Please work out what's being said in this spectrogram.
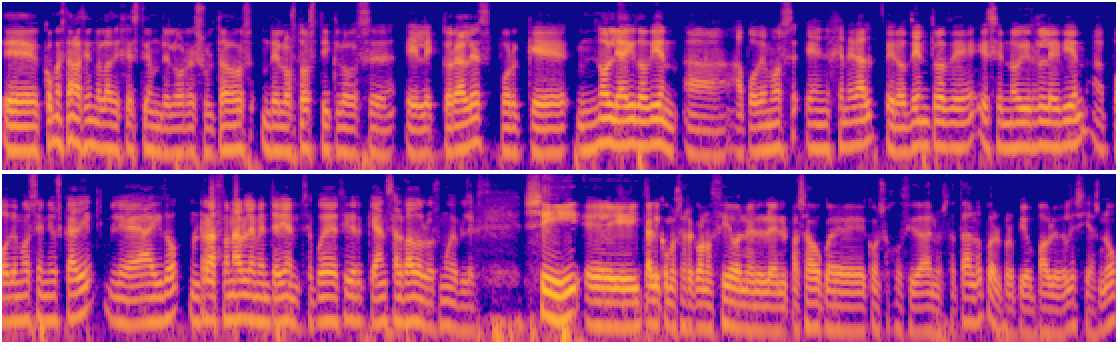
Eh, ¿Cómo están haciendo la digestión de los resultados de los dos ciclos eh, electorales? Porque no le ha ido bien a, Podemos en general, pero dentro de ese no irle bien a Podemos en Euskadi le ha ido razonablemente bien. Se puede decir que han salvado los muebles. Sí, eh, y tal y como se reconoció en el, pasado Consejo Ciudadano Estatal, ¿no? por el propio Pablo Iglesias, ¿no?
